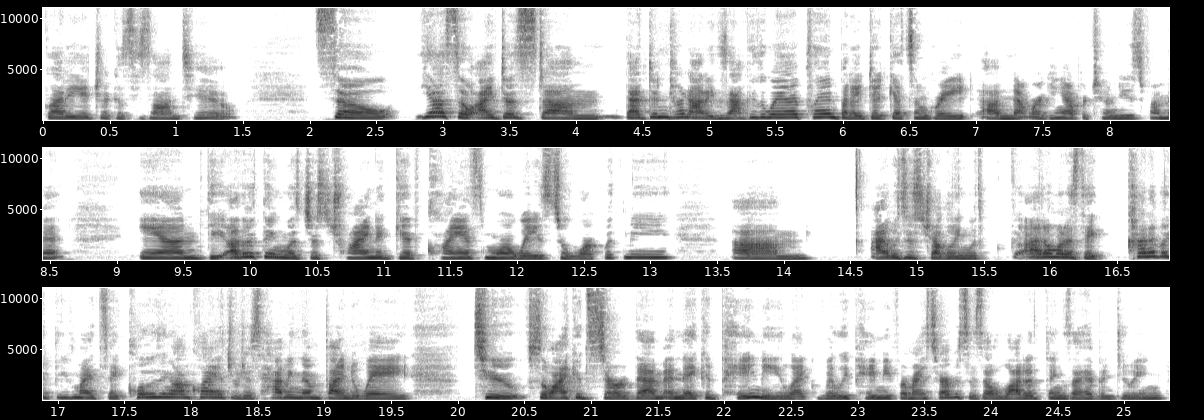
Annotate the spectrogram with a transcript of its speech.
Gladiatrix is on too. So, yeah, so I just, um, that didn't turn out exactly the way I planned, but I did get some great um, networking opportunities from it. And the other thing was just trying to give clients more ways to work with me. Um, I was just struggling with, I don't want to say kind of like you might say closing on clients or just having them find a way to, so I could serve them and they could pay me, like really pay me for my services. A lot of things I have been doing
